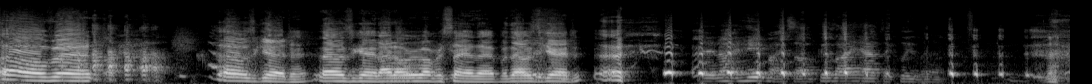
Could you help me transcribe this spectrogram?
man, that was good. That was good. I don't remember saying that, but that was good. And I hate myself because I have to clean that.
